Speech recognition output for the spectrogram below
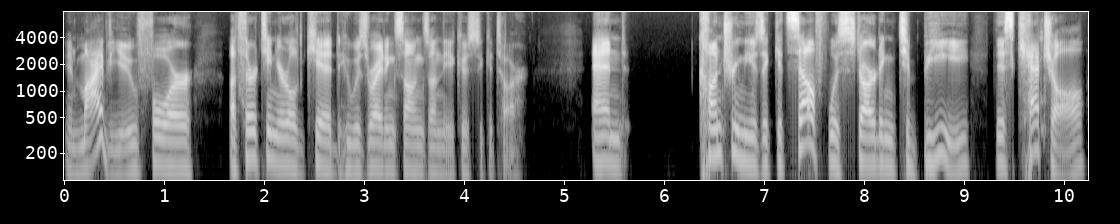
in my view, for a 13 year old kid who was writing songs on the acoustic guitar. And country music itself was starting to be this catch all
